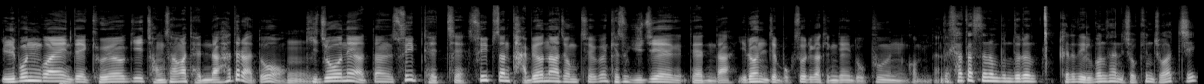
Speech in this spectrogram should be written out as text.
일본과의 이제 교역이 정상화 된다 하더라도 음. 기존의 어떤 수입 대체, 수입선 다변화 정책은 계속 유지해야 된다. 이런 이제 목소리가 굉장히 높은 겁니다. 근데 사다 쓰는 분들은 그래도 일본산이 좋긴 좋았지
